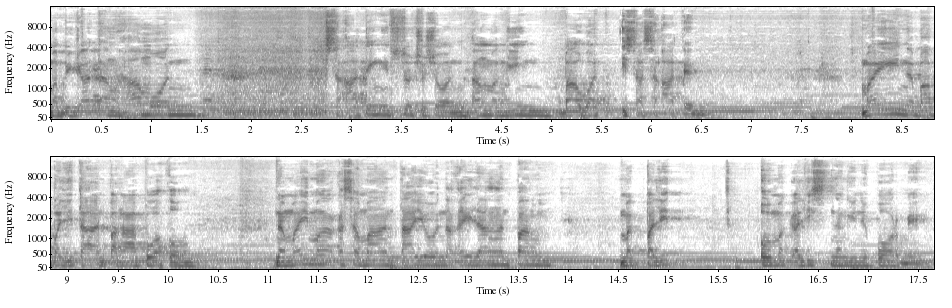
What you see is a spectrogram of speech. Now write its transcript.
Mabigat ang hamon sa ating institusyon ang maging bawat isa sa atin. May nababalitaan pa nga po ako na may mga kasamaan tayo na kailangan pang magpalit o mag-alis ng uniforme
